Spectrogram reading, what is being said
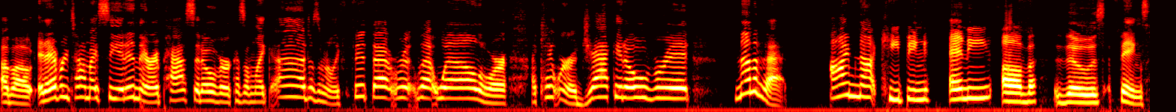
about. And every time I see it in there, I pass it over because I'm like, ah, it doesn't really fit that that well, or I can't wear a jacket over it. None of that. I'm not keeping any of those things.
